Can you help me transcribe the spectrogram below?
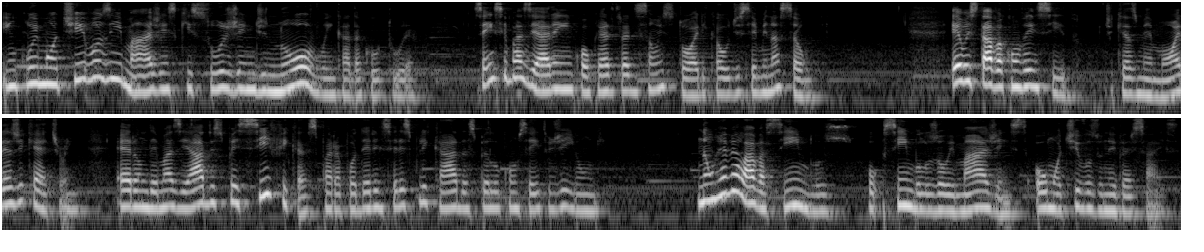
inclui motivos e imagens que surgem de novo em cada cultura, sem se basearem em qualquer tradição histórica ou disseminação. Eu estava convencido de que as memórias de Catherine eram demasiado específicas para poderem ser explicadas pelo conceito de Jung. Não revelava símbolos, ou, símbolos ou imagens ou motivos universais.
